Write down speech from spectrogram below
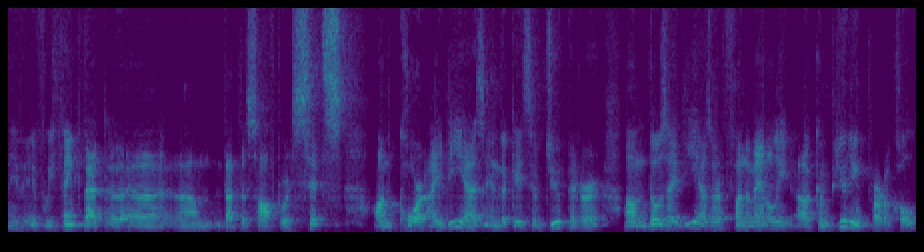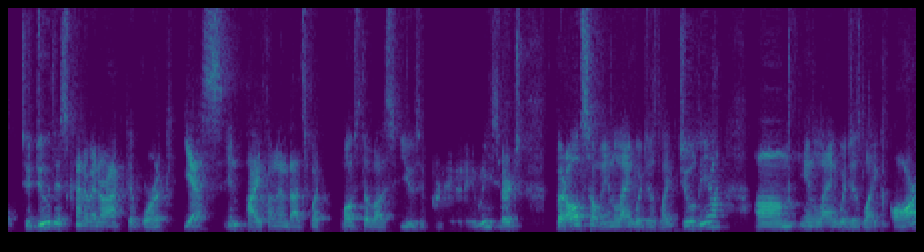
if, if, we think that uh, um, that the software sits on core ideas, in the case of Jupyter, um, those ideas are fundamentally a computing protocol to do this kind of interactive work. Yes, in Python, and that's what most of us use in our day-to-day -day research, but also in languages like Julia, um, in languages like R,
